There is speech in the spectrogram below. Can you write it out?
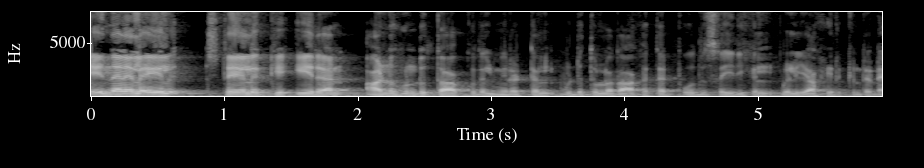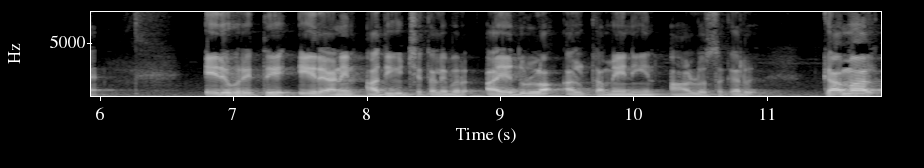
இந்த நிலையில் ஸ்டேலுக்கு ஈரான் அணுகுண்டு தாக்குதல் மிரட்டல் விடுத்துள்ளதாக தற்போது செய்திகள் வெளியாக இருக்கின்றன. இதுகுறித்து ஈரானின் அதியுச்ச தலைவர் அயதுல்லா அல் கமேனியின் ஆலோசகர் கமால்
